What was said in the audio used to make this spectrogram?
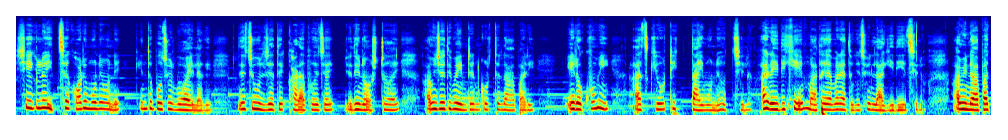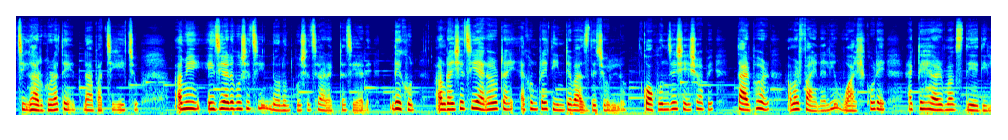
সেগুলো ইচ্ছা করে মনে মনে কিন্তু প্রচুর ভয় লাগে যে চুল যাতে খারাপ হয়ে যায়, যদি নষ্ট হয়, আমি যদি মেনটেন করতে না পারি। এরকমই আজকেও ঠিক তাই মনে হচ্ছিল। আর এইদিকে মাথায় আমার এত কিছু লাগিয়ে দিয়েছিল। আমি না পাচ্ছি ঘাড় ঘোরাতে, না পাচ্ছি কিছু। আমি এই চেয়ারে বসেছি, ননদ বসেছে আর একটা চেয়ারে দেখুন, আমরা এসেছি এগারোটায়, এখন প্রায় তিনটে বাজতে চলল। কখন যে শেষ হবে, তারপর আমার ফাইনালি ওয়াশ করে একটা হেয়ার মাস্ক দিয়ে দিল,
